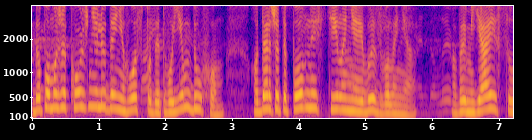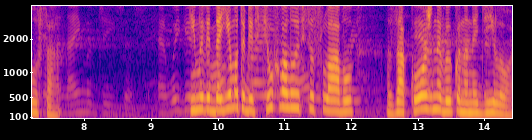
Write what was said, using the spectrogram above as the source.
Допоможи кожній людині, Господи, Твоїм духом одержати повне зцілення і визволення в ім'я Ісуса. І ми віддаємо тобі всю хвалу і всю славу за кожне виконане діло.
